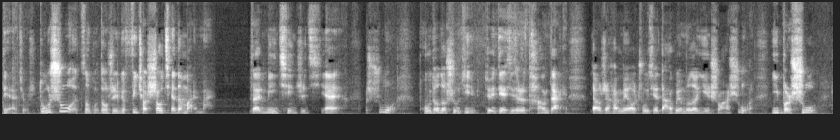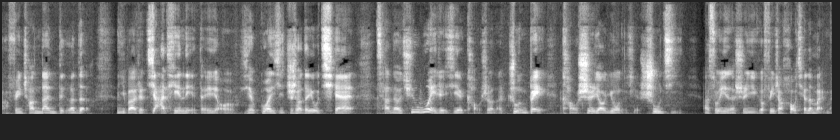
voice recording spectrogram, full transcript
点，就是读书自古都是一个非常烧钱的买卖。在明清之前，书普通的书籍最典型的是唐代，当时还没有出现大规模的印刷术，一本书啊非常难得的。一般是家庭里得有一些关系，至少得有钱，才能去为这些考生呢准备考试要用的这些书籍啊，所以呢是一个非常耗钱的买卖。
